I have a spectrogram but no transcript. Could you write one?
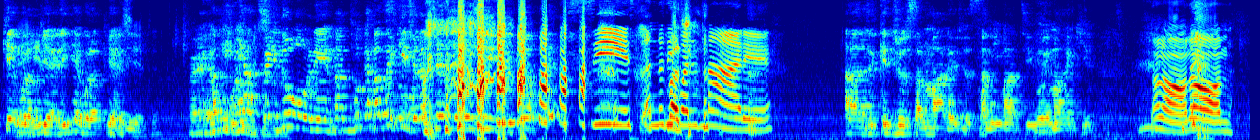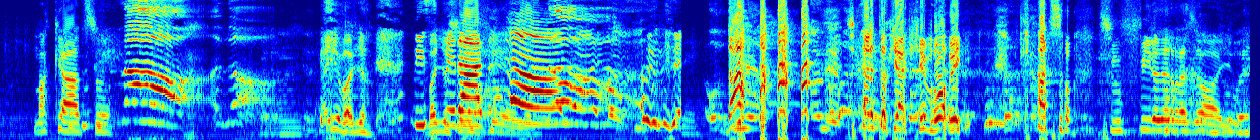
Chi è quello a piedi? Chi è quello a Chi piedi? Eh, Ma che cappedone! Ma dove Ma perché c'è la gente così? Sì, stanno tipo al mare. ah, perché giusto al mare ci stanno i matti con le macchine. No, no, no. Ma cazzo. No! No! E io voglio. Disperati. solo No, no. Oddio! Dai! Certo che anche voi. Cazzo, sul filo del rasoio.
